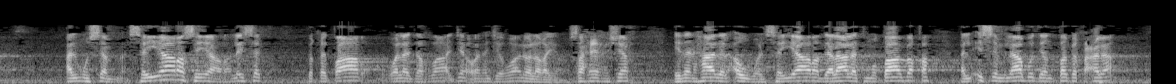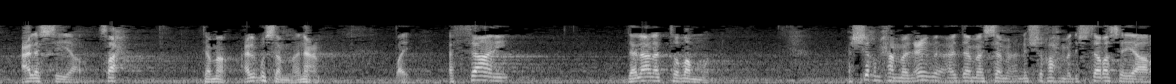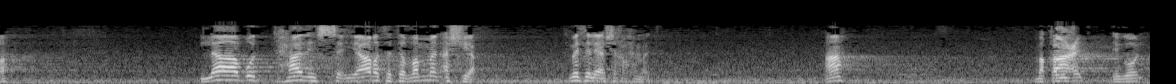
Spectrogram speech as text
المسمى. سيارة سيارة. ليست بقطار ولا دراجة ولا جوال ولا غيره. صحيح يا شيخ؟ إذا هذا الأول. سيارة دلالة مطابقة. الاسم لابد ينطبق على على السيارة. صح؟ تمام. على المسمى. نعم. طيب. الثاني دلالة تضمن. الشيخ محمد عندما سمع أن الشيخ أحمد اشترى سيارة لابد هذه السيارة تتضمن أشياء. مثل يا شيخ أحمد. ها؟ مقاعد يقول.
